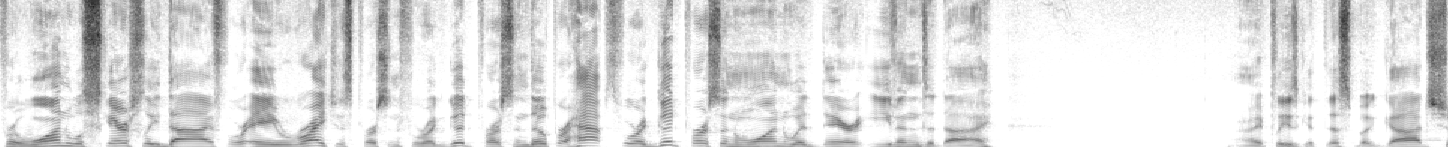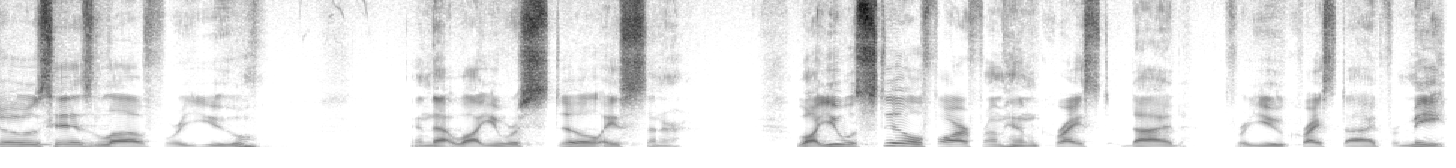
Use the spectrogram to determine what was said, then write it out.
For one will scarcely die for a righteous person, for a good person, though perhaps for a good person one would dare even to die. All right, please get this. But God shows his love for you, and that while you were still a sinner, while you were still far from him, Christ died for you. Christ died for me.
